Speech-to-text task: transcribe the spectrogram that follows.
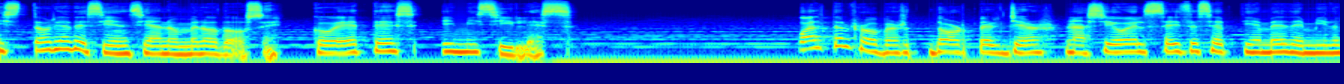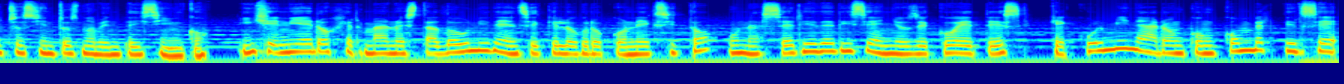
Historia de ciencia número 12. Cohetes y misiles. Walter Robert Dortberger nació el 6 de septiembre de 1895, ingeniero germano-estadounidense que logró con éxito una serie de diseños de cohetes que culminaron con convertirse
